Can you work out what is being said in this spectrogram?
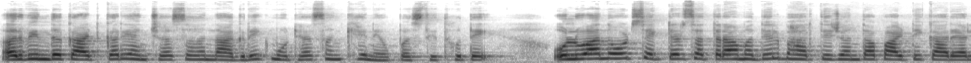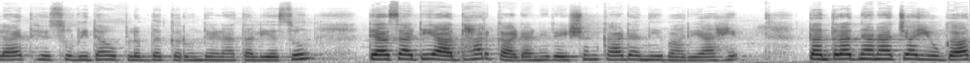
अरविंद काटकर यांच्यासह नागरिक मोठ्या संख्येने उपस्थित होते. उल्वानोड सेक्टर सतरामधील भारतीय जनता पार्टी कार्यालयात ही सुविधा उपलब्ध करून देण्यात आली असून त्यासाठी आधार कार्ड आणि रेशन कार्ड अनिवार्य आहे. तंत्रज्ञानाच्या युगात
